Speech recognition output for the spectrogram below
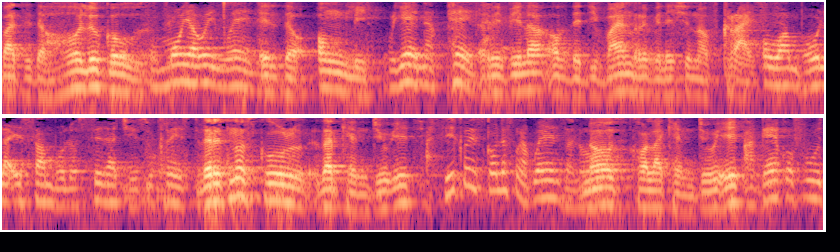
but the Holy Ghost umoya oyingcwele is the only uyena kuphela. revealer of the divine revelation of Christ. owambula isambulo sikaJesu Kristu. There is no school that can do it, asikho isikole singakwenza lokho. No scholar can do it, akekho futhi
